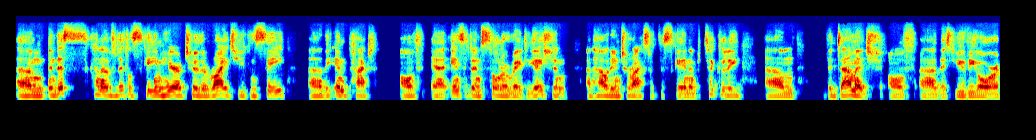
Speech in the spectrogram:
Um, in this kind of little scheme here to the right, you can see uh, the impact of uh, incident solar radiation and how it interacts with the skin, and particularly um, the damage of uh, this UVR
